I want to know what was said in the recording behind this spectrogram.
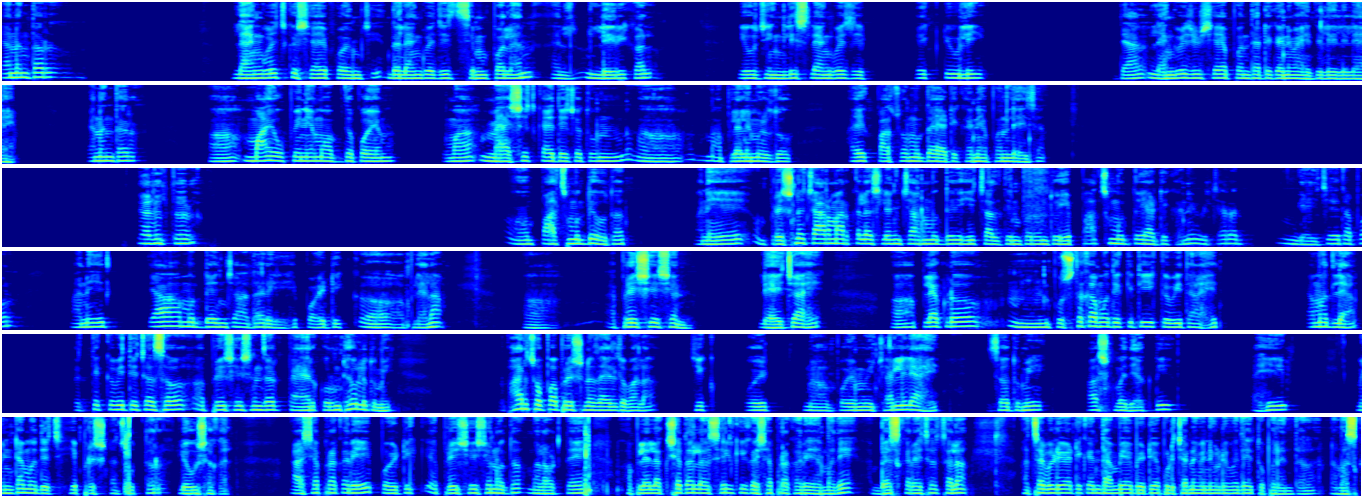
त्यानंतर लँग्वेज कशी आहे पोएमची the language is simple and lyrical use English language effectively त्या लँग्वेजविषयी आपण त्या ठिकाणी माहिती लिहिलेली आहे. त्यानंतर my opinion of the poem किंवा मॅसेज काय त्याच्यातून आपल्याला मिळतो हा एक पाचवा मुद्दा या ठिकाणी आपण लिहायचा. त्यानंतर पाच मुद्दे होतात. आणि हे प्रश्न चार मार्काला असल्याने चार मुद्दे हे चालतील परंतु हे पाच मुद्दे या ठिकाणी विचारात घ्यायचे आहेत आपण. आणि त्या मुद्द्यांच्या आधारे हे पॉएटिक आपल्याला ॲप्रिशिएशन लिहायचे आहे. आपल्याकडं पुस्तकामध्ये किती कविता आहेत त्यामधल्या प्रत्येक कवितेचं असं अप्रिशिएशन जर तयार करून ठेवलं तुम्ही तर फार सोपा प्रश्न जाईल तुम्हाला. जी पोएट पोएम विचारलेली आहे तिचं तुम्ही फास्टमध्ये अगदी काही मिनटामध्येच हे प्रश्नाचं उत्तर लिहू शकाल. अशा प्रकारे हे पोएटिक ॲप्रिशिएशन होतं. मला वाटतं आहे आपल्या लक्षात आलं असेल की कशा प्रकारे यामध्ये अभ्यास करायचा. चला आजचा व्हिडिओ या ठिकाणी थांबूया. भेटूया पुढच्या नवीन व्हिडिओमध्ये. तोपर्यंत नमस्कार.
